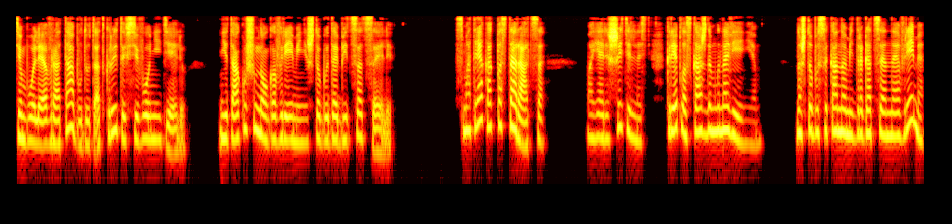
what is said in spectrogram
Тем более врата будут открыты всего неделю. Не так уж много времени, чтобы добиться цели. Смотря как постараться. Моя решительность крепла с каждым мгновением. Но чтобы сэкономить драгоценное время,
